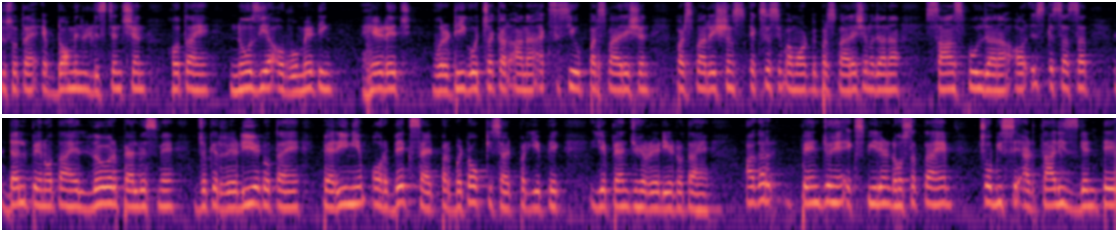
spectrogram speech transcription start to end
महसूस होता है एबडोमिनल डिस्टेंशन होता है नोजिया और वोमेटिंग हेड एच वर्टिगो चक्कर आना excessive perspiration perspiration excessive amount में परस्पायरेशन हो जाना, सांस फूल जाना और इसके साथ साथ डल पेन होता है लोअर पेल्विस में जो कि रेडिएट होता है पेरिनियम और बेक साइड पर बटोक की साइड पर ये पेक ये पेन जो है रेडिएट होता है। अगर पेन जो है एक्सपीरियंट हो सकता है 24 से 48 घंटे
